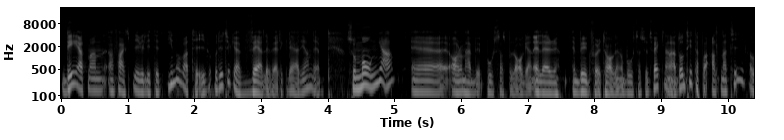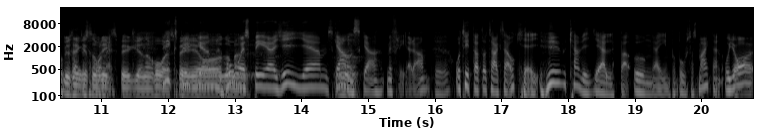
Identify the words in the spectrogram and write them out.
det är att man har faktiskt blivit lite innovativ och det tycker jag är väldigt, väldigt glädjande. Så många eh, av de här bostadsbolagen, eller byggföretagen och bostadsutvecklarna, de tittar på alternativa Du tänker som Riksbyggen och HSB? Riksbyggen, och HSB, JM, Skanska ja. med flera. Mm. Och tittat och sagt så här, okej, okay, hur kan vi hjälpa unga in på bostadsmarknaden? Och jag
